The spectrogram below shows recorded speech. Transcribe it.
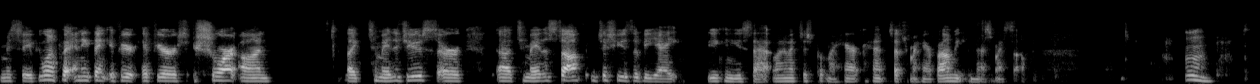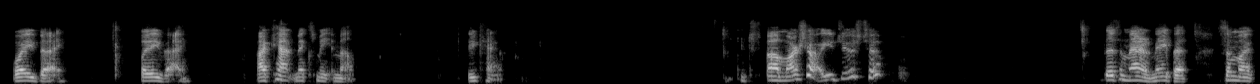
let me see, if you want to put anything, if you're if you're short on like tomato juice or uh, tomato stuff, just use the V8. You can use that. I might just put my hair, I can't touch my hair, but I'm eating this myself. Mm. Oy vey. Oy vey. I can't mix meat and milk. You can't. Uh, Marsha, are you Jewish too? Doesn't matter to me, but some of my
